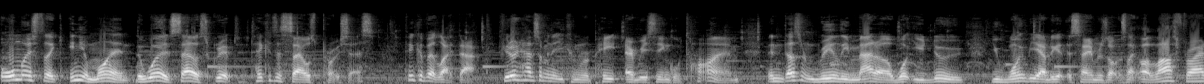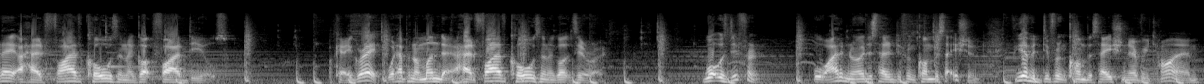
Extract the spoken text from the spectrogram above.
almost like in your mind, the word sales script, take it to sales process. Think of it like that. If you don't have something that you can repeat every single time, then it doesn't really matter what you do, you won't be able to get the same results. Like, oh, last Friday I had five calls and I got five deals. Okay, great. What happened on Monday? I had five calls and I got zero. What was different? Well, I don't know, I just had a different conversation. If you have a different conversation every time,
